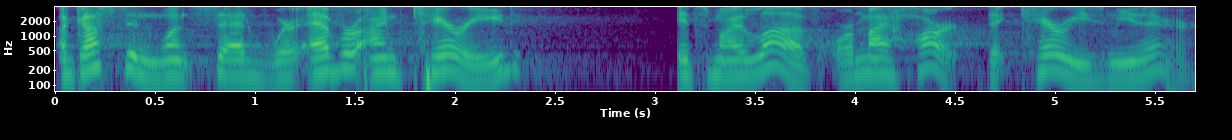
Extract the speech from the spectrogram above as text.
Augustine once said, Wherever I'm carried, it's my love or my heart that carries me there.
